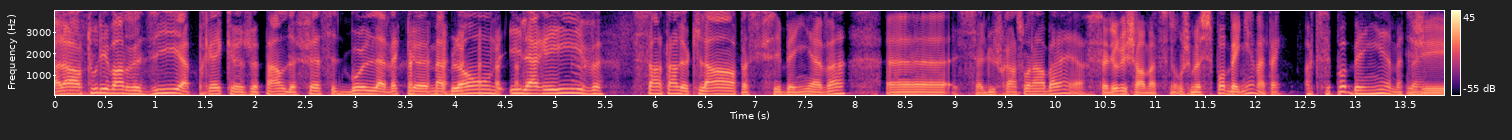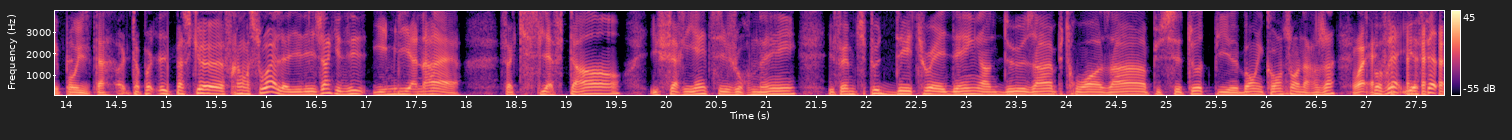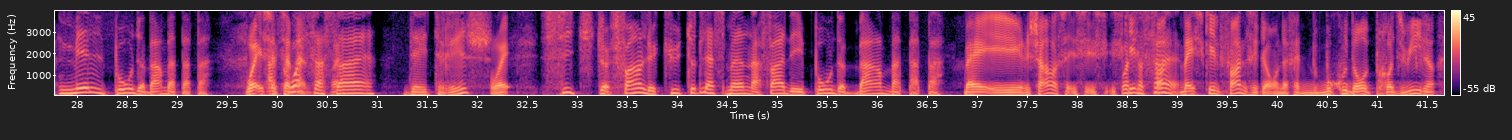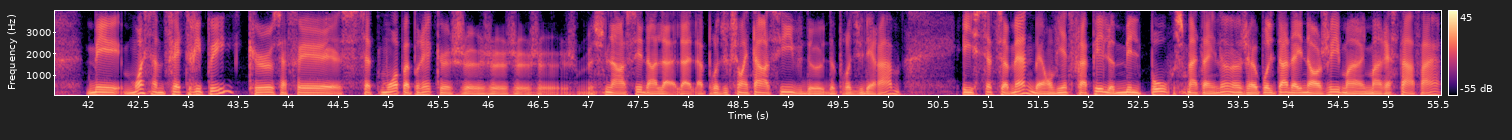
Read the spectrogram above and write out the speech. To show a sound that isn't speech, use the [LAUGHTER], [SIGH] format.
Alors, tous les vendredis, après que je parle de fesses et de boules avec euh, ma blonde, il arrive, sentant le chlore parce qu'il s'est baigné avant. Euh, salut François Lambert. Salut Richard Martineau. Je me suis pas baigné un matin. Ah, tu t'es pas baigné un matin? J'ai pas eu le temps. Ah, pas- parce que François, il y a des gens qui disent il est millionnaire. Fait qu'il se lève tard, il fait rien de ses journées, il fait un petit peu de day trading entre deux heures puis trois heures, puis c'est tout, puis euh, bon, il compte son argent. Ouais. C'est pas vrai. Il a fait [LAUGHS] 1000 pots de barbe à papa. Oui, À quoi semaine. ça Ouais. D'être riche Ouais. si tu te fends le cul toute la semaine à faire des pots de barbe à papa? Ben, et Richard, c'est, c'est- c'est- ce, Ouais, qui est fun, ben, ce qui est le fun, c'est qu'on a fait beaucoup d'autres produits, là. Mais moi, ça me fait triper que ça fait sept mois à peu près que je, je, je, je, je me suis lancé dans la, la- la production intensive de, de produits d'érable. Et cette semaine, ben, on vient de frapper le 1000 pots ce matin-là. J'avais pas le temps d'aller nager, il m'en, il m'en restait à faire.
